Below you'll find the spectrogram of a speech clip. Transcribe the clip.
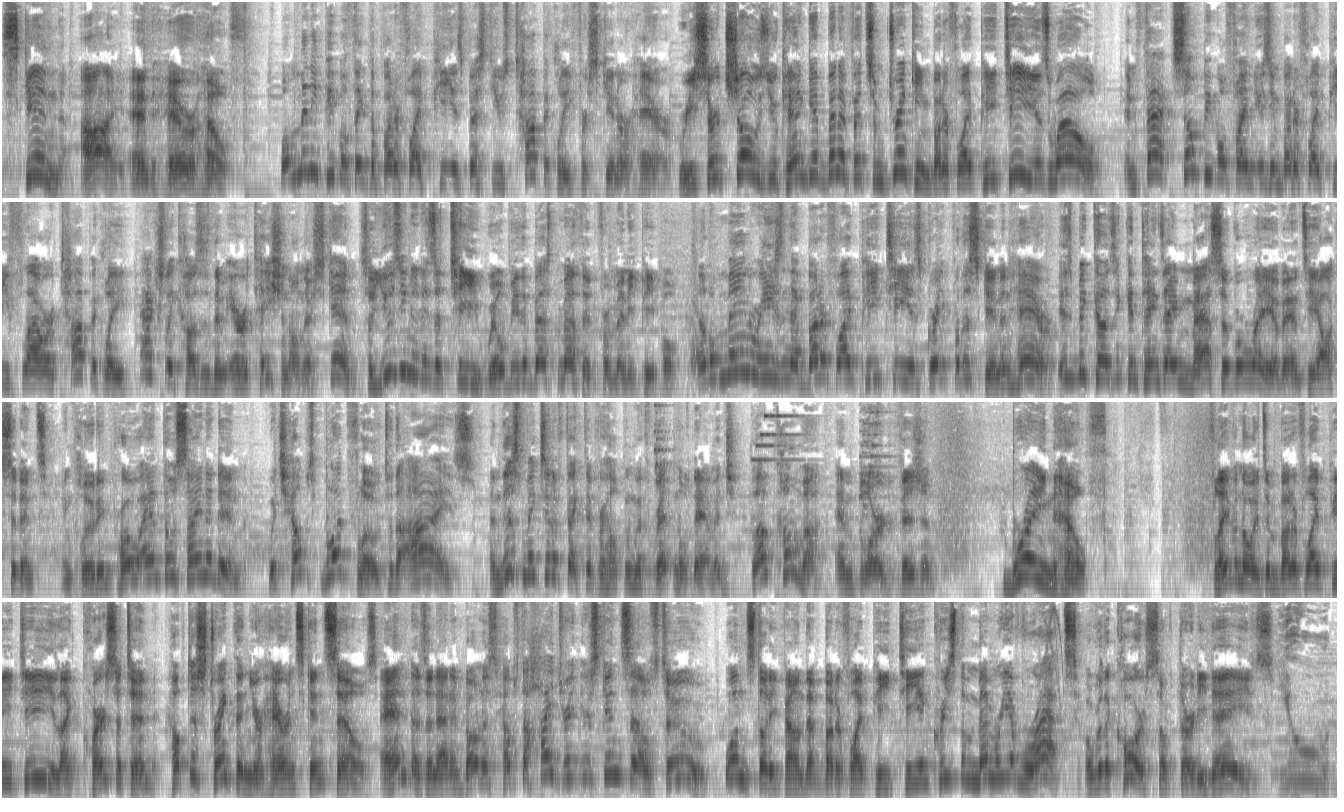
Skin, eye, and hair health. While many people think the butterfly pea is best used topically for skin or hair, research shows you can get benefits from drinking butterfly tea as well. In fact, some people find using butterfly pea flower topically actually causes them irritation on their skin. So using it as a tea will be the best method for many people. Now the main reason that butterfly pea tea is great for the skin and hair is because it contains a massive array of antioxidants, including proanthocyanidin, which helps blood flow to the eyes. And this makes it effective for helping with retinal damage, glaucoma, and blurred vision. Brain health. Flavonoids in butterfly pea tea, like quercetin, help to strengthen your hair and skin cells, and as an added bonus, helps to hydrate your skin cells too. One study found that butterfly pea tea increased the memory of rats over the course of 30 days. You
